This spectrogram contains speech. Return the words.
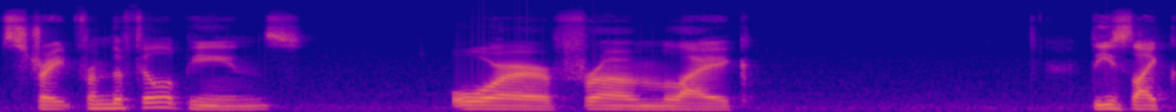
straight from the philippines or from like these like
